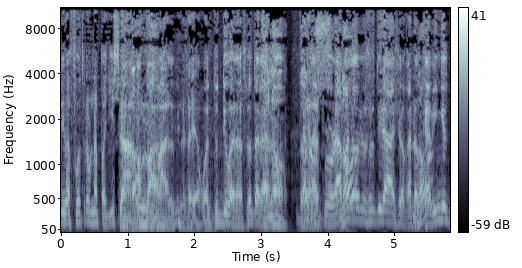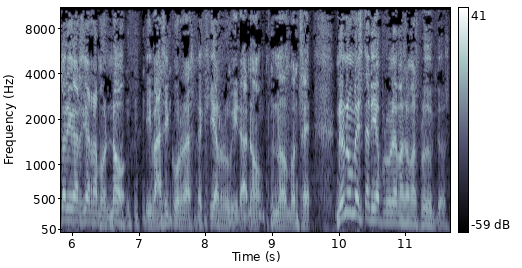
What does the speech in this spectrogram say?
li va fotre una pallissa. No, No, normal. És allò, quan tu et diuen, escolta, que, Que no, no, que en el doncs, programa no? no? No, no sortirà això, que, no, No? que vingui el Toni García Ramon, no. I vas i corres aquí al Rovira, no, no pot ser. No només tenia problemes amb els productors,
